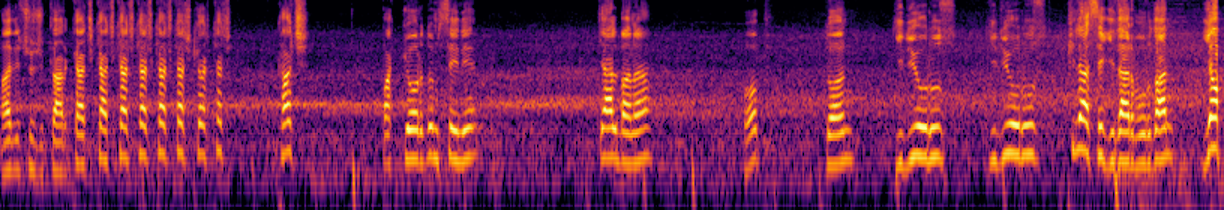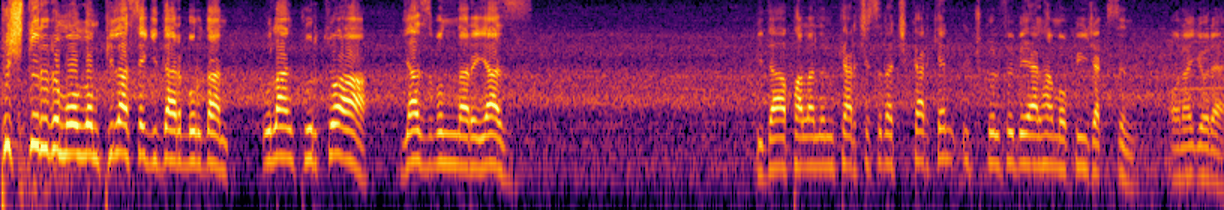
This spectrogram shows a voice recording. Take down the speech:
Hadi çocuklar kaç kaç kaç kaç kaç kaç kaç kaç. Kaç. Bak gördüm seni. Gel bana. Hop. Dön. Gidiyoruz. Gidiyoruz. Plase gider buradan. Yapıştırırım oğlum. Plase gider buradan. Ulan Kurtuğa. Yaz bunları yaz. Bir daha Pala'nın karşısına çıkarken üç kulfü bir elham okuyacaksın. Ona göre.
